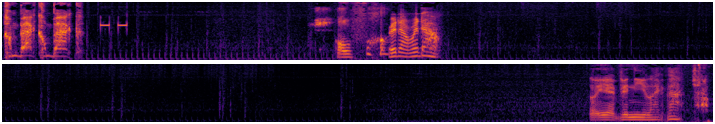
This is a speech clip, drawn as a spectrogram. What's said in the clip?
Come back, come back. Oh, fuck. Right down, right down. Oh, yeah, Vinny, you like that? Shut up.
